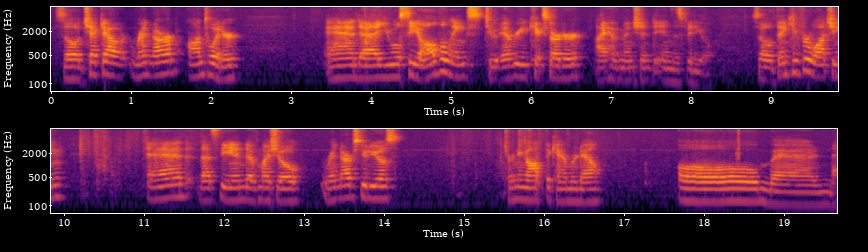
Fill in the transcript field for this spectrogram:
So check out Rentnarb on Twitter. And uh, you will see all the links to every Kickstarter I have mentioned in this video. So thank you for watching. And that's the end of my show. Rentnarb Studios. Turning off the camera now. Oh man.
